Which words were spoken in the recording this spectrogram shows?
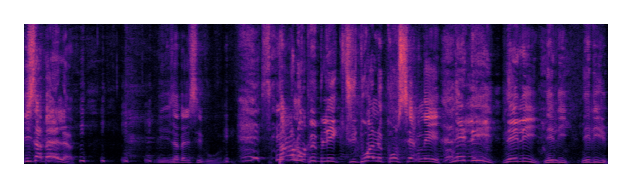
Isabelle Isabelle, c'est vous. hein. Parle au public, tu dois le concerner. Nelly, Nelly, Nelly, Nelly,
